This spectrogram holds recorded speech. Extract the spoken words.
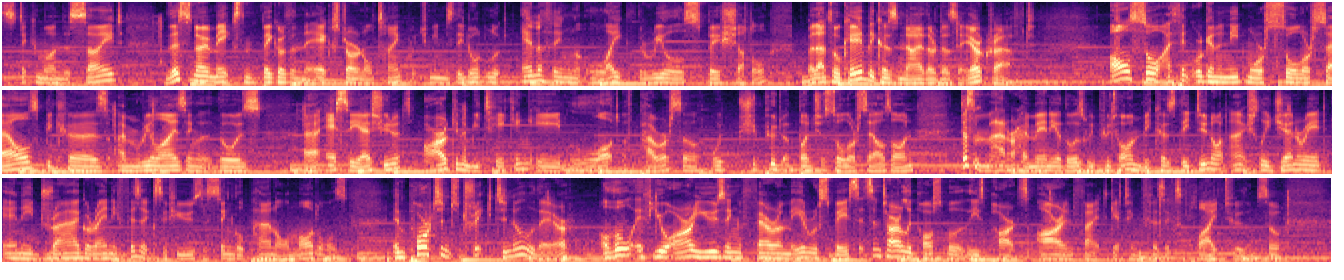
stick them on the side. This now makes them bigger than the external tank, which means they don't look anything like the real space shuttle, but that's okay because neither does the aircraft. Also, I think we're going to need more solar cells because I'm realizing that those uh, SAS units are going to be taking a lot of power, so we should put a bunch of solar cells on. It doesn't matter how many of those we put on because they do not actually generate any drag or any physics if you use the single panel models. Important trick to know there. Although if you are using Ferram Aerospace, it's entirely possible that these parts are in fact getting physics applied to them, so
